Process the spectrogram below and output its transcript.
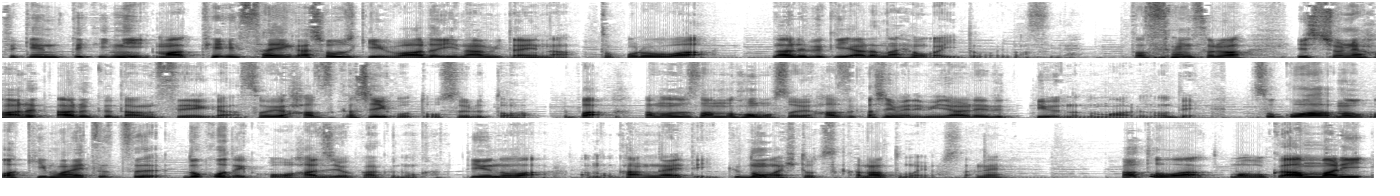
世間的に、まあ、体裁が正直悪いなみたいなところは、なるべくやらない方がいいと思いますね。さすがにそれは一緒に歩く男性がそういう恥ずかしいことをすると、やっぱ彼女さんの方もそういう恥ずかしい目で見られるっていうのもあるので、そこはあのわきまえつつ、どこでこう恥をかくのかっていうのはあの考えていくのが一つかなと思いましたね。あとは、まあ、僕あんまり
